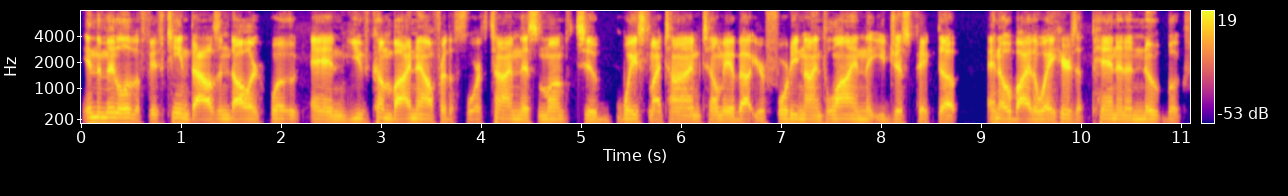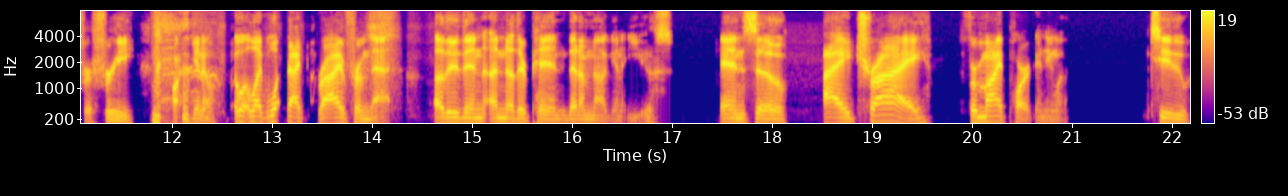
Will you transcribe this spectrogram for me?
in the middle of a $15,000 quote and you've come by now for the fourth time this month to waste my time, tell me about your 49th line that you just picked up. And oh, by the way, here's a pen and a notebook for free. you know, like what I derive from that other than another pen that I'm not going to use. And so I try for my part anyway to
